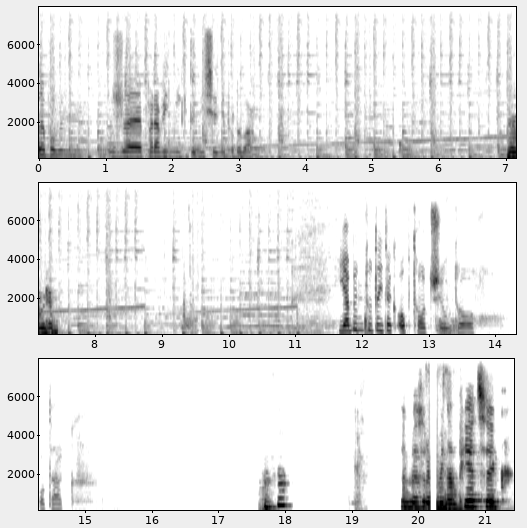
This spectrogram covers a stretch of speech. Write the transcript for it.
Ale powiem, że prawie nigdy mi się nie podoba. Dobra. Ja bym tutaj tak obtoczył to. O tak. Mhm. Dobra, zrobię nam piecyk.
